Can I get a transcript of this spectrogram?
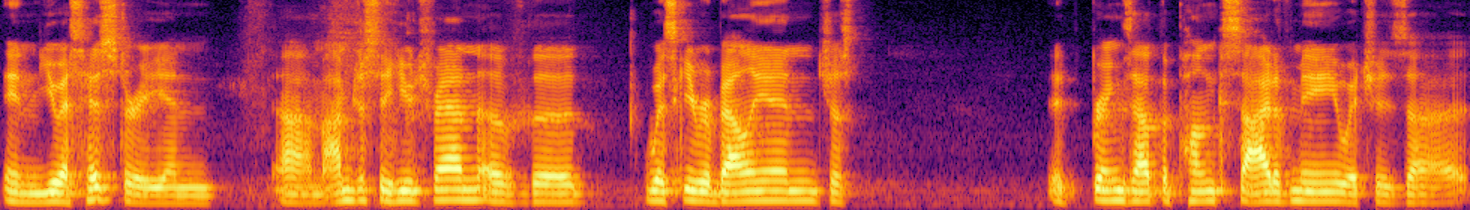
in U.S. history, and um, I'm just a huge fan of the Whiskey Rebellion. Just it brings out the punk side of me, which is uh,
